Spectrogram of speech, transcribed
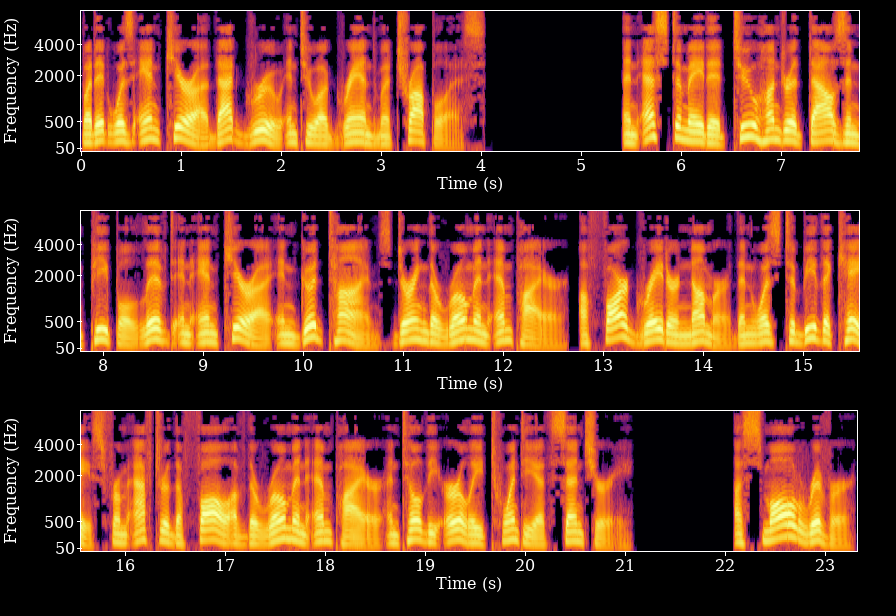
but it was Ancyra that grew into a grand metropolis. An estimated 200,000 people lived in Ancyra in good times during the Roman Empire, a far greater number than was to be the case from after the fall of the Roman Empire until the early 20th century. A small river,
